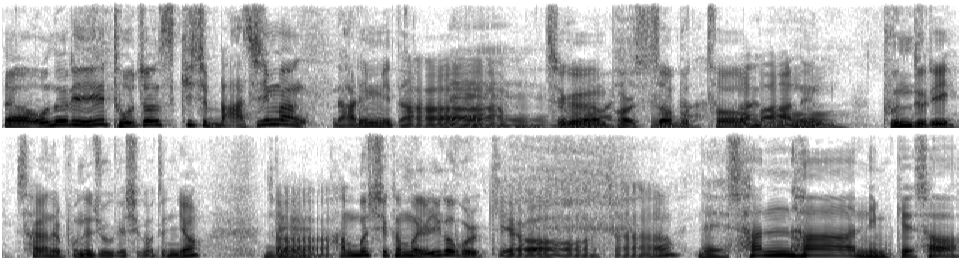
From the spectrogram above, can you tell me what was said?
자, 오늘이 도전 스키즈 마지막 날입니다. 네, 지금 벌써부터 아쉽습니다. 많은 아이고. 분들이 사연을 보내주고 계시거든요. 자, 네. 한 분씩 한번 읽어볼게요. 자, 네, 산하님께서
